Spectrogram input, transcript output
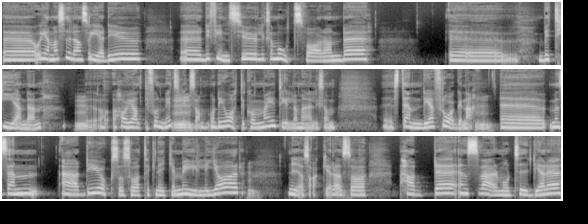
Eh, å ena sidan så är det ju, det finns ju liksom motsvarande eh, beteenden. Eh, har ju alltid funnits liksom. Och det återkommer man ju till de här liksom, eh, ständiga frågorna. Eh, men sen är det ju också så att tekniken möjliggör nya saker. Alltså, hade en svärmor tidigare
